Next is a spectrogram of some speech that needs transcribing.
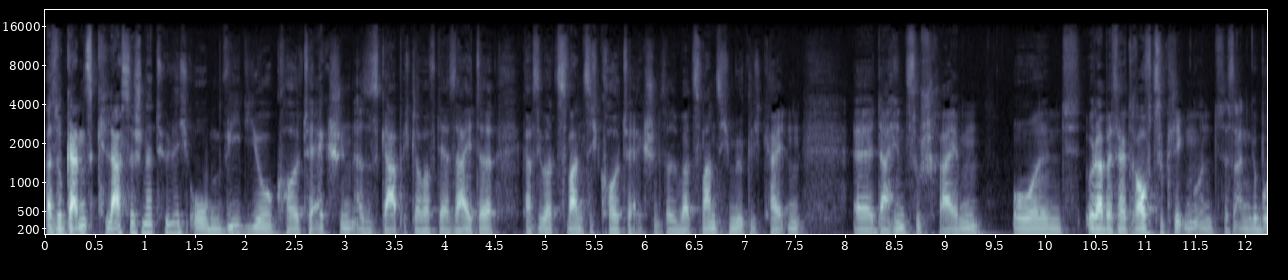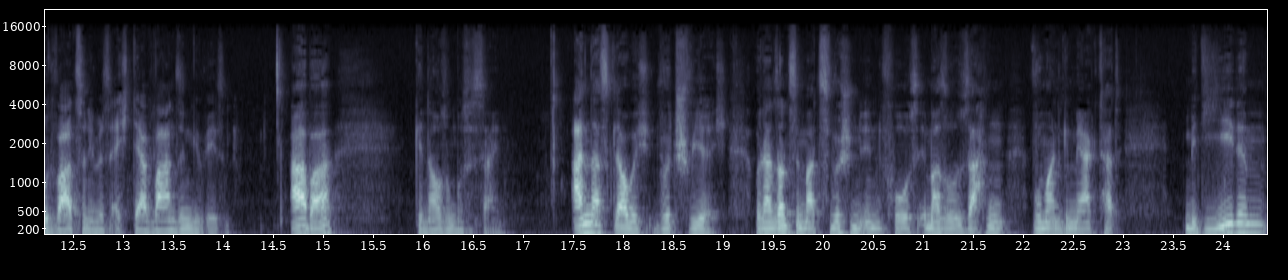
also ganz klassisch natürlich, oben Video, Call to Action. Also es gab, ich glaube, auf der Seite gab es über 20 Call to Actions, also über 20 Möglichkeiten, äh, da hinzuschreiben und oder besser drauf zu klicken und das Angebot wahrzunehmen. Das ist echt der Wahnsinn gewesen. Aber genauso muss es sein. Anders, glaube ich, wird schwierig. Und ansonsten mal Zwischeninfos, immer so Sachen, wo man gemerkt hat, mit jedem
